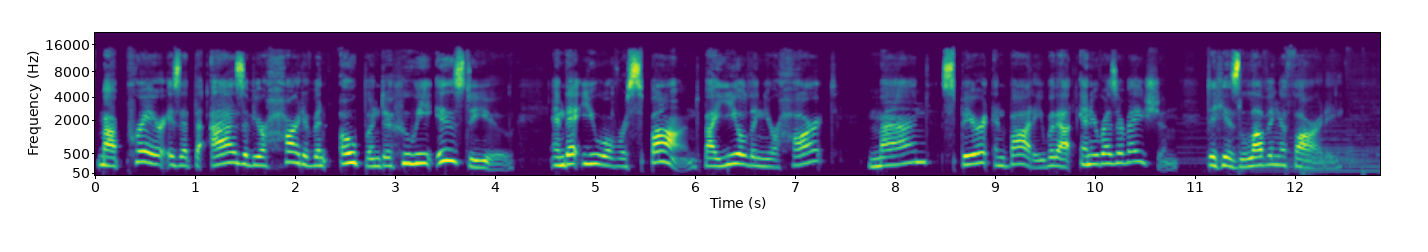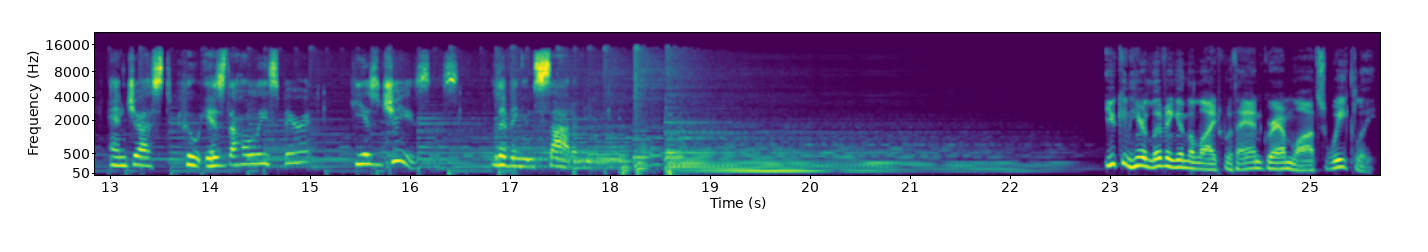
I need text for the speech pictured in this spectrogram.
My prayer is that the eyes of your heart have been opened to who he is to you, and that you will respond by yielding your heart, mind, spirit, and body without any reservation to his loving authority. And just who is the Holy Spirit? He is Jesus living inside of you. You can hear Living in the Light with Anne Graham Lotz weekly.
